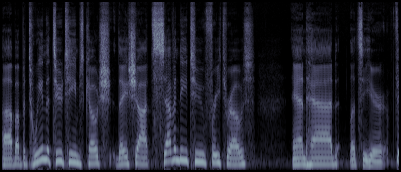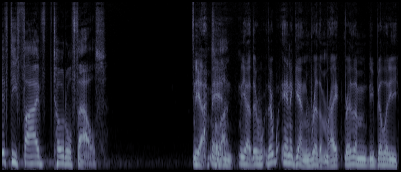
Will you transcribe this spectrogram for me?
Uh, but between the two teams, coach, they shot 72 free throws and had, let's see here, 55 total fouls. Yeah, and yeah, there, there, and again, rhythm, right? Rhythm, the ability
